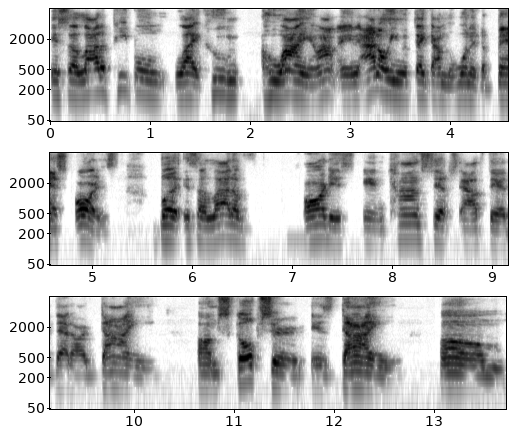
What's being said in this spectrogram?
it's a lot of people like who who I am. I, and I don't even think I'm the one of the best artists, but it's a lot of artists and concepts out there that are dying. Um, sculpture is dying. Um,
